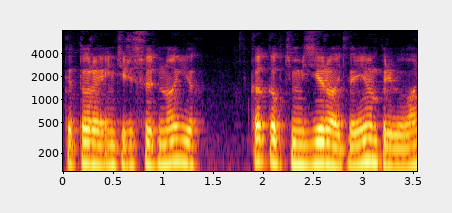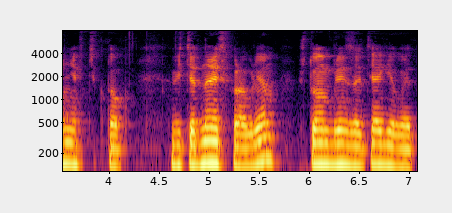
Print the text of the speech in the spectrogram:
который интересует многих. Как оптимизировать время пребывания в ТикТок? Ведь одна из проблем, что он, блин, затягивает.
